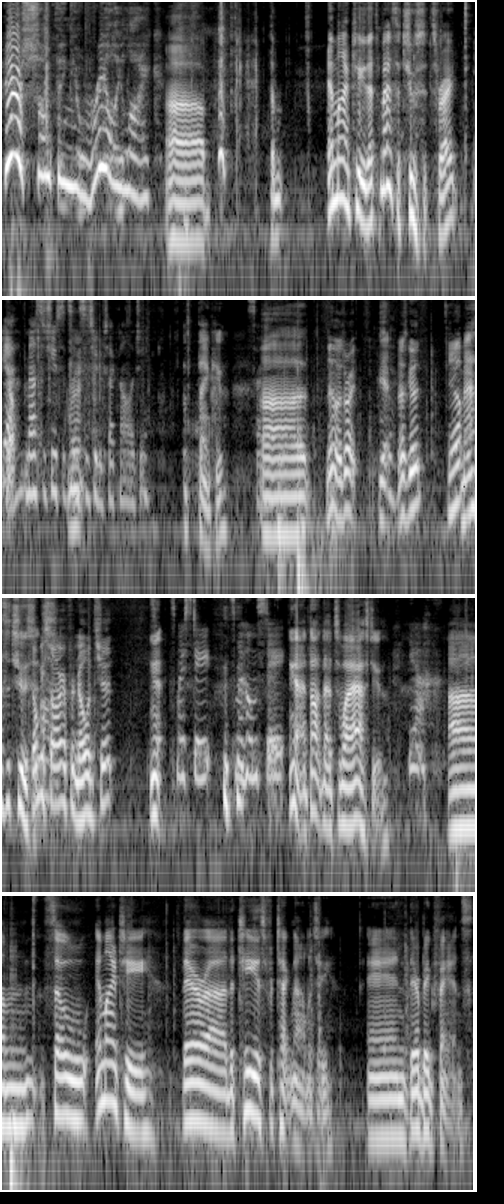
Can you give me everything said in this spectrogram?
Here's something you'll really like. The MIT, that's Massachusetts, right? Yeah. Massachusetts Right. Institute of Technology. Thank you. Sorry. Uh, No, that's right. Yeah. That's good. Yeah. Massachusetts. Don't be sorry for knowing shit. Yeah, it's my state. It's my home state. yeah, I thought that's why I asked you. Yeah. Um, so MIT, they're uh, the T is for technology, and they're big fans.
